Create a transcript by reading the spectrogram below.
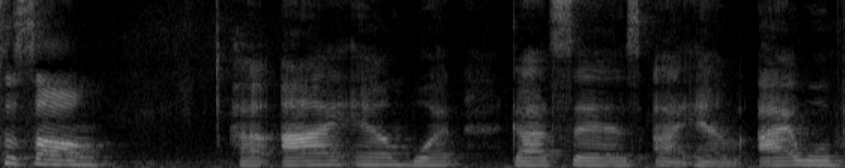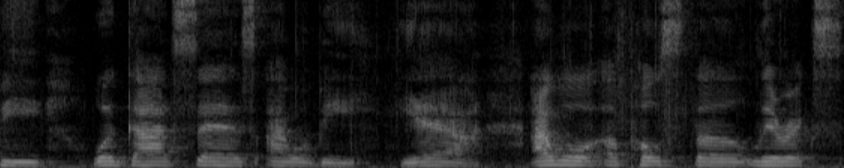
That's a song. Uh, I am what God says I am. I will be what God says I will be. Yeah, I will uh, post the lyrics,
